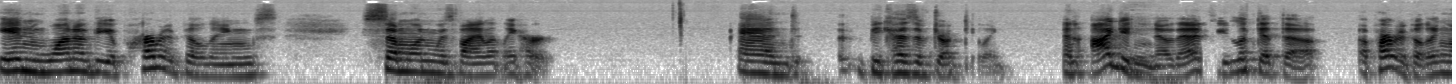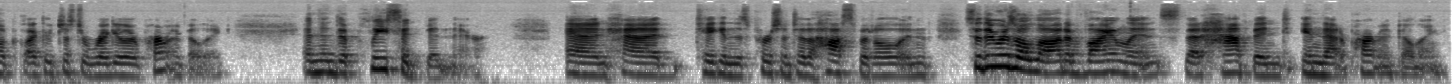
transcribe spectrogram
in one of the apartment buildings, someone was violently hurt and because of drug dealing. And I didn't know that. If you looked at the apartment building, looked like just a regular apartment building. And then the police had been there and had taken this person to the hospital. And so there was a lot of violence that happened in that apartment building.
